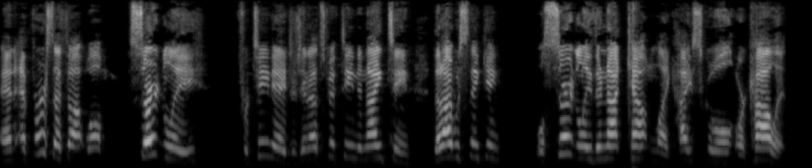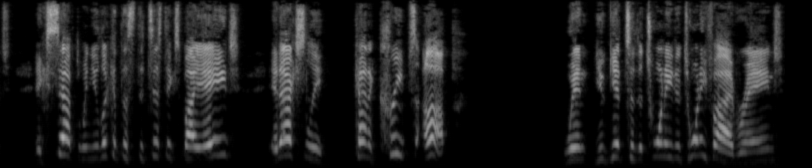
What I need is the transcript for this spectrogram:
And at first I thought, well, certainly for teenagers, you know, it's 15 to 19, that I was thinking, well, certainly they're not counting like high school or college. Except when you look at the statistics by age, it actually kind of creeps up when you get to the 20 to 25 range,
